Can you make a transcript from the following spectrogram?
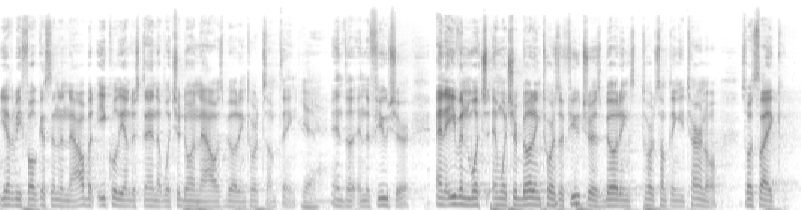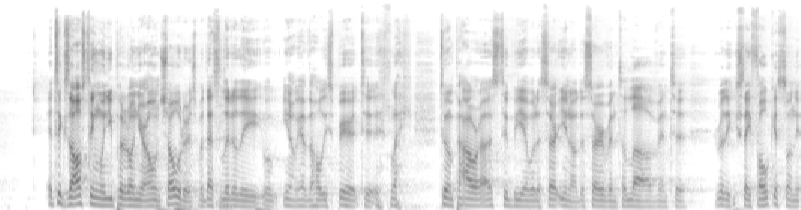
you have to be focused in the now, but equally understand that what you're doing now is building towards something Yeah. in the in the future. And even what and what you're building towards the future is building towards something eternal. So it's like it's exhausting when you put it on your own shoulders, but that's literally you know we have the Holy Spirit to like to empower us to be able to serve you know to serve and to love and to really stay focused on the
